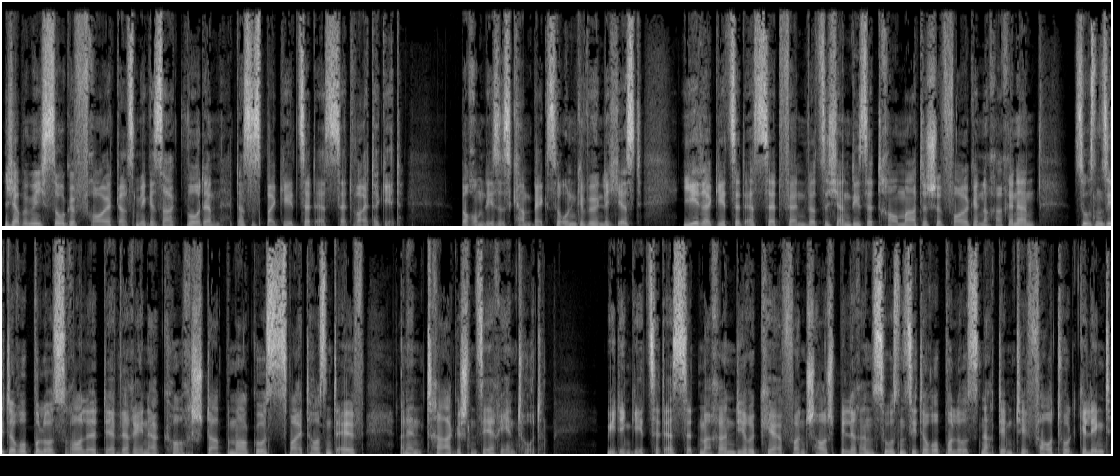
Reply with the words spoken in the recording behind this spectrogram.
ich habe mich so gefreut, als mir gesagt wurde, dass es bei GZSZ weitergeht. Warum dieses Comeback so ungewöhnlich ist? Jeder GZSZ-Fan wird sich an diese traumatische Folge noch erinnern. Susan Sideropoulos Rolle der Verena Koch starb im August 2011 an einem tragischen Serientod. Wie den GZSZ-Machern die Rückkehr von Schauspielerin Susan Sideropoulos nach dem TV-Tod gelingt,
